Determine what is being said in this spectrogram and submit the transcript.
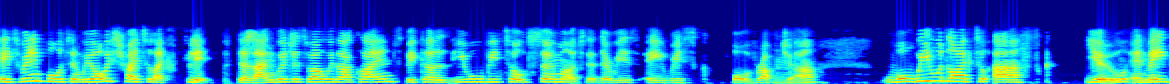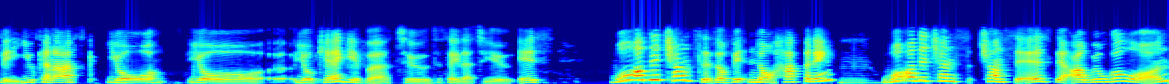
it's really important. We always try to like flip the language as well with our clients because you will be told so much that there is a risk of rupture. Mm. What we would like to ask you, and maybe you can ask your your your caregiver to to say that to you, is what are the chances of it not happening? Mm. what are the chance, chances that I will go on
